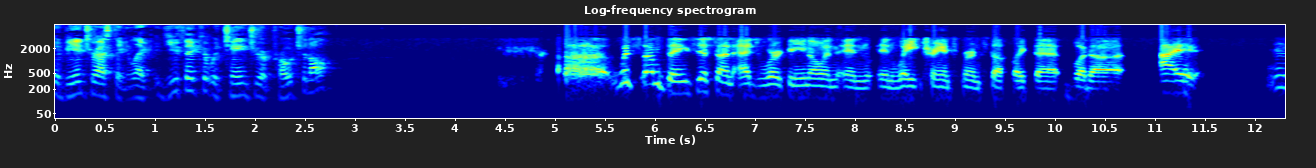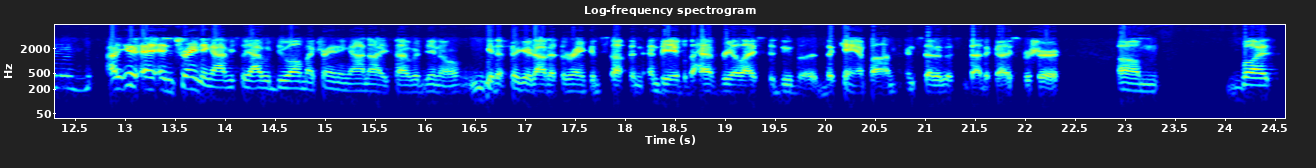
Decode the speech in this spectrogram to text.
it'd be interesting. Like, do you think it would change your approach at all? Uh, with some things, just on edge working, you know, and, and, and weight transfer and stuff like that. But, uh, I, Mm, I, and training, obviously, I would do all my training on ice. I would, you know, get it figured out at the rink and stuff, and, and be able to have real ice to do the the camp on instead of the synthetic ice for sure. Um, but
